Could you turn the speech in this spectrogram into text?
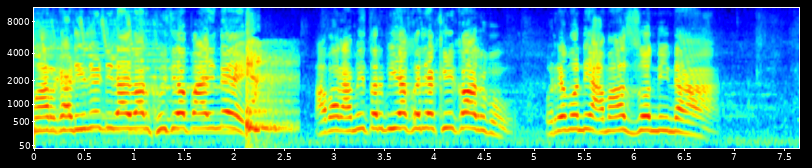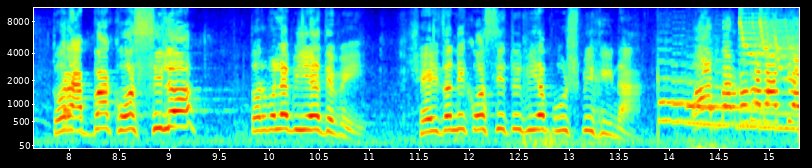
আমার গাড়ির ড্রাইভার খুঁজে পাইনি আবার আমি তোর বিয়ে করে কি করব? ওরে মনি আমার জন্য না। তোর আব্বা করছিল তোর বলে বিয়ে দেবে। সেই জন্যই করছি তুই বিয়ে পুষবি কি না? আব্বার কথা বাদ দিয়া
